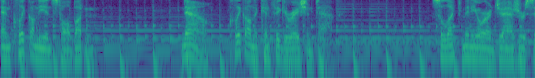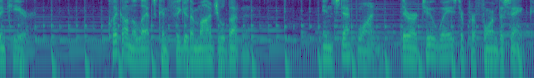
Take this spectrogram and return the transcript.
And click on the Install button. Now, click on the Configuration tab. Select miniOrange Azure Sync here. Click on the Let's Configure the Module button. In step 1, there are two ways to perform the sync.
